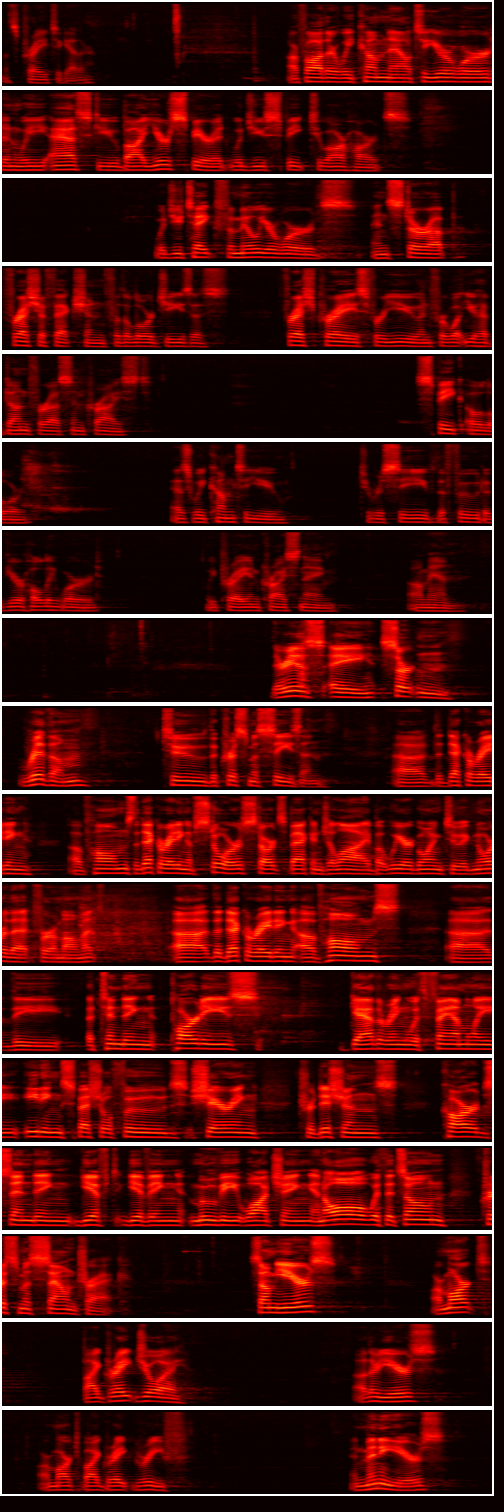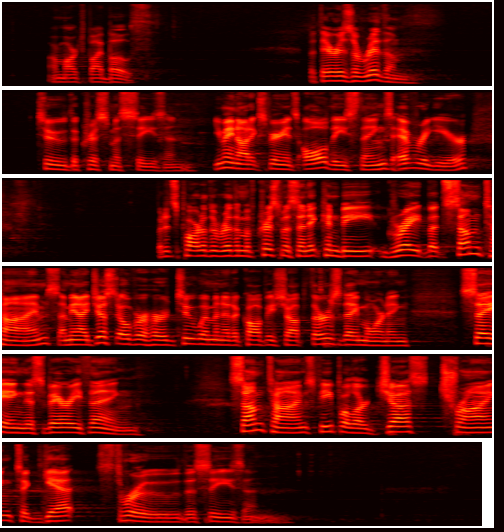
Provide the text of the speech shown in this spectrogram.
Let's pray together. Our Father, we come now to your word and we ask you, by your Spirit, would you speak to our hearts? Would you take familiar words and stir up fresh affection for the Lord Jesus, fresh praise for you and for what you have done for us in Christ? Speak, O Lord, as we come to you to receive the food of your holy word. We pray in Christ's name. Amen. There is a certain rhythm to the Christmas season. Uh, the decorating of homes, the decorating of stores starts back in July, but we are going to ignore that for a moment. Uh, the decorating of homes, uh, the attending parties, gathering with family, eating special foods, sharing traditions, card sending, gift giving, movie watching, and all with its own Christmas soundtrack. Some years are marked by great joy, other years are marked by great grief, and many years are marked by both. But there is a rhythm to the Christmas season. You may not experience all these things every year, but it's part of the rhythm of Christmas and it can be great. But sometimes, I mean, I just overheard two women at a coffee shop Thursday morning saying this very thing. Sometimes people are just trying to get through the season.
